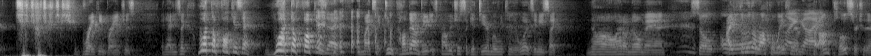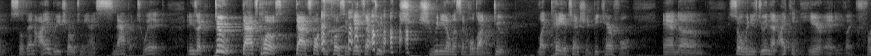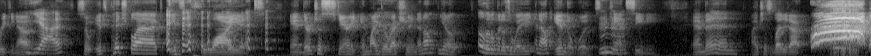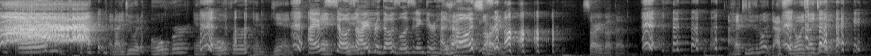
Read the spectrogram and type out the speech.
breaking branches. And Eddie's like, "What the fuck is that? What the fuck is that?" And Mike's like, "Dude, calm down, dude. It's probably just like a deer moving through the woods." And he's like, "No, I don't know, man." So I threw the rock away Oh from my him, God. but I'm closer to them. So then I reach over to me and I snap a twig. And he's like, "Dude, that's close. That's fucking close." And Gabe's like, "Dude, shh, shh, we need to listen. Hold on, dude. Like, pay attention. Be careful." And um, so when he's doing that, I can hear Eddie like freaking out. Yeah. So it's pitch black, it's quiet, and they're just staring in my direction, and I'm, you know, a little bit as away, and I'm in the woods. They can't mm-hmm. see me. And then I just let it out. and I do it over and over and again. I am And so sorry for those listening through Yeah, headphones. sorry. sorry about that. I had to do the noise. That's the noise I did.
